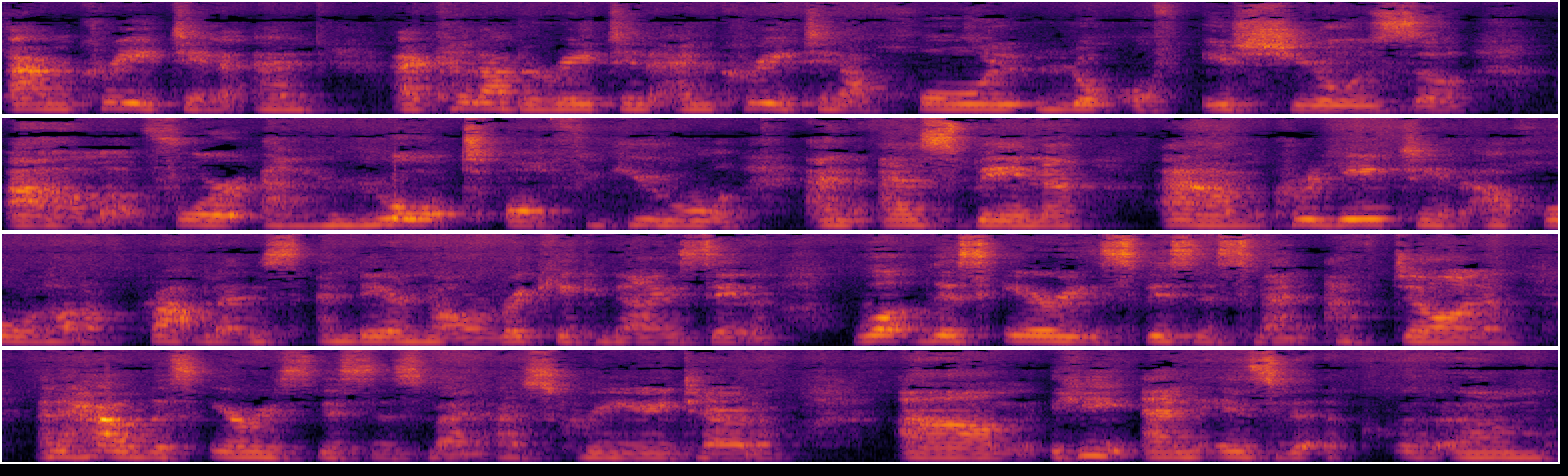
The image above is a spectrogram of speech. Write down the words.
um, creating and uh, collaborating and creating a whole lot of issues um, for a lot of you and has been um, creating a whole lot of problems and they're now recognizing what this Aries businessman have done and how this Aries businessman has created um, he and his um,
